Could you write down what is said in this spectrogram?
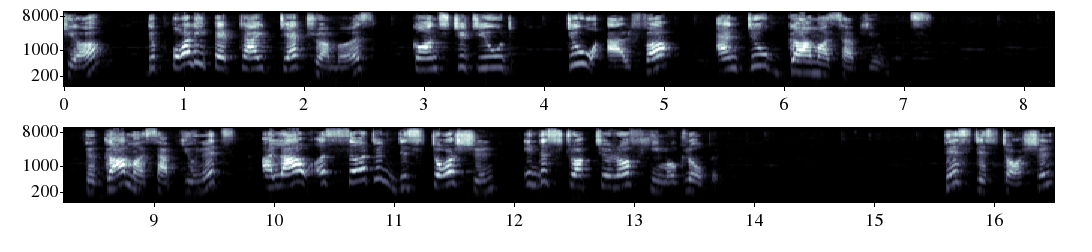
Here, the polypeptide tetramers constitute two alpha and two gamma subunits. The gamma subunits allow a certain distortion in the structure of hemoglobin. This distortion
